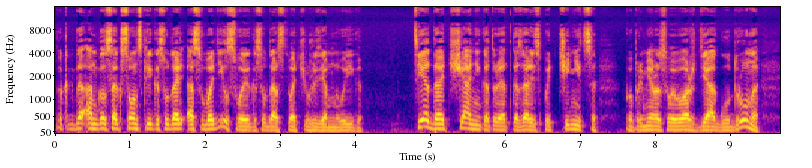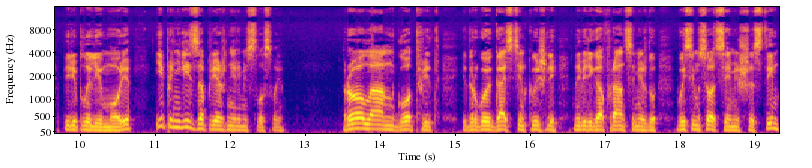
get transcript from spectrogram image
Но когда англосаксонский государь освободил свое государство от чужеземного ига, те датчане, которые отказались подчиниться, по примеру своего вождя Гудруна, переплыли море и принялись за прежнее ремесло свое. Ролан Готфрид и другой Гастинг вышли на берега Франции между 876 и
